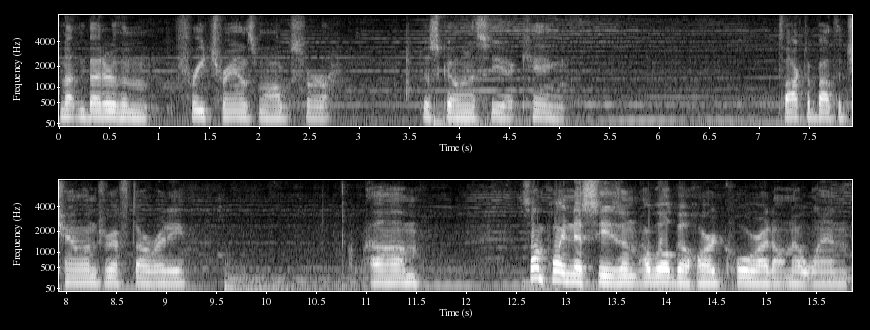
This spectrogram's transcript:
nothing better than free transmogs for just going to see a king. Talked about the challenge rift already. Um, some point in this season, I will go hardcore. I don't know when.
